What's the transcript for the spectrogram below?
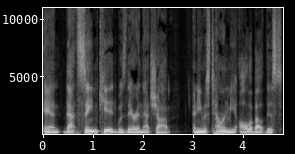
And that same kid was there in that shop and he was telling me all about this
